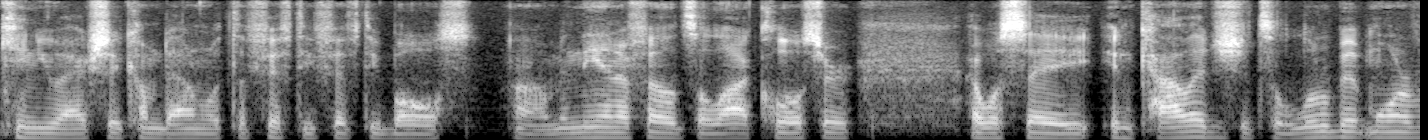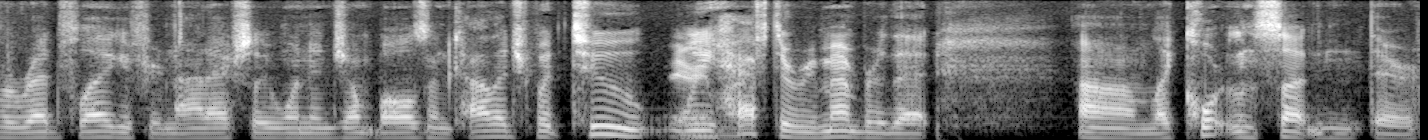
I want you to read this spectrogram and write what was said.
can you actually come down with the 50 50 balls? Um, in the NFL, it's a lot closer. I will say in college, it's a little bit more of a red flag if you're not actually winning jump balls in college. But two, Very we much. have to remember that, um, like Courtland Sutton there,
